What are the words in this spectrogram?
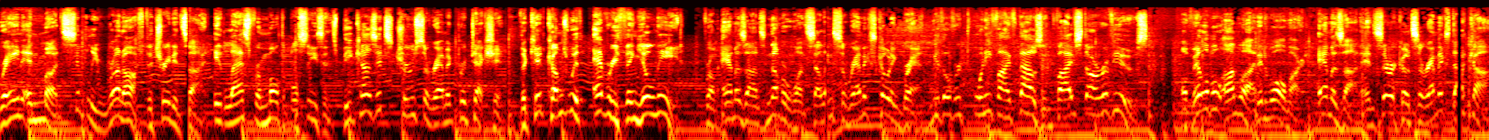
rain and mud simply run off the treated side. It lasts for multiple seasons because it's true ceramic protection. The kit comes with everything you'll need. From Amazon's number one selling ceramics coating brand with over 25,000 five star reviews. Available online at Walmart, Amazon, and CerakoteCeramics.com.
